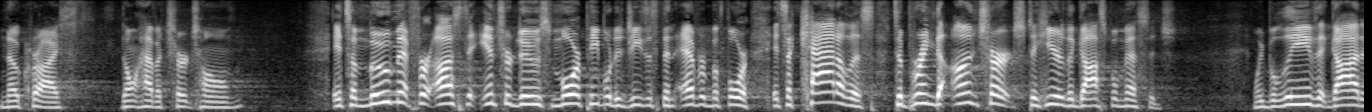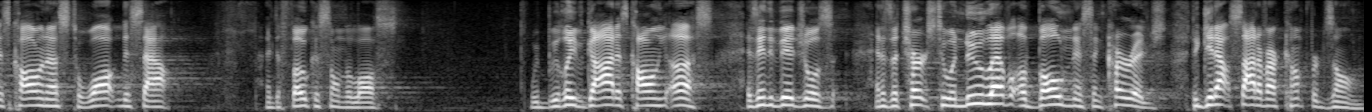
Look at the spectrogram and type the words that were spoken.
know Christ don't have a church home. It's a movement for us to introduce more people to Jesus than ever before. It's a catalyst to bring the unchurched to hear the gospel message. We believe that God is calling us to walk this out and to focus on the lost. We believe God is calling us as individuals and as a church to a new level of boldness and courage to get outside of our comfort zone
